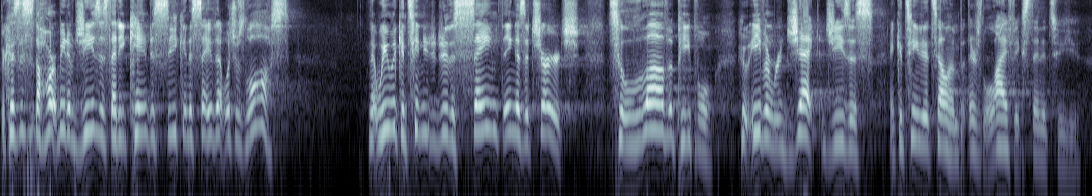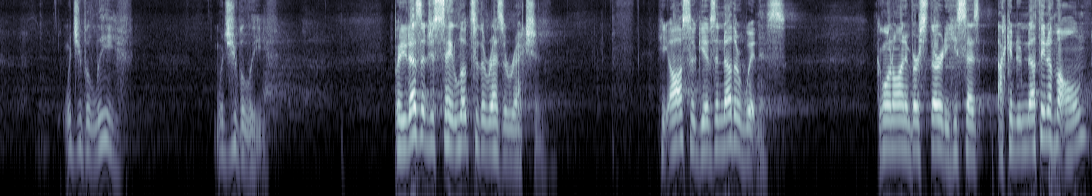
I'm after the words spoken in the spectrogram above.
because this is the heartbeat of Jesus, that he came to seek and to save that which was lost. That we would continue to do the same thing as a church, to love a people who even reject Jesus and continue to tell him, but there's life extended to you. Would you believe? Would you believe? But he doesn't just say, look to the resurrection. He also gives another witness. Going on in verse 30, he says, I can do nothing of my own,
